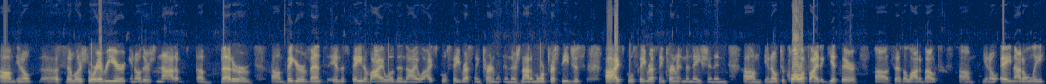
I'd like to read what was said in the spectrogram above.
um, you know, a similar story every year. You know, there's not a, a better or um, bigger event in the state of Iowa than the Iowa High School State Wrestling Tournament, and there's not a more prestigious uh, high school state wrestling tournament in the nation. And um, you know, to qualify to get there uh, says a lot about um, you know, a not only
